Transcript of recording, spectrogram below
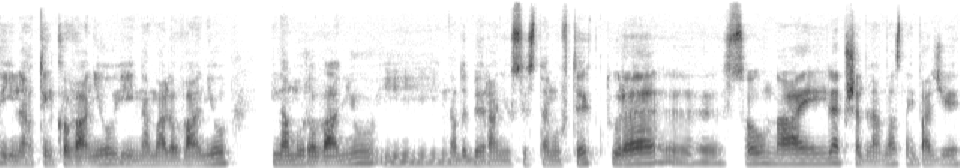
i na tynkowaniu, i na malowaniu, i na murowaniu, i na dobieraniu systemów tych, które y, są najlepsze dla nas, najbardziej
